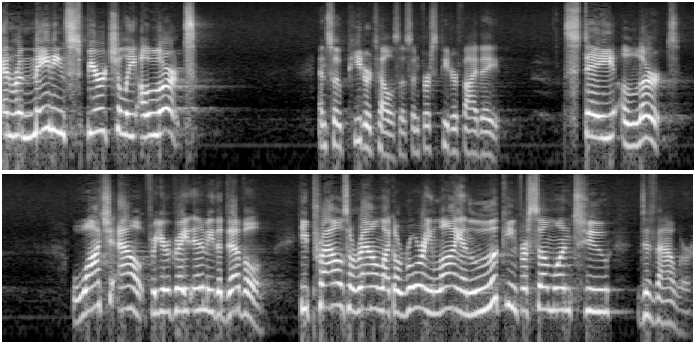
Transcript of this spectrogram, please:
and remaining spiritually alert. And so Peter tells us in 1 Peter 5 8, stay alert. Watch out for your great enemy, the devil. He prowls around like a roaring lion looking for someone to devour.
